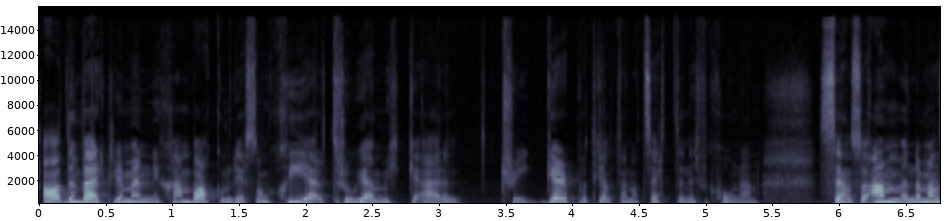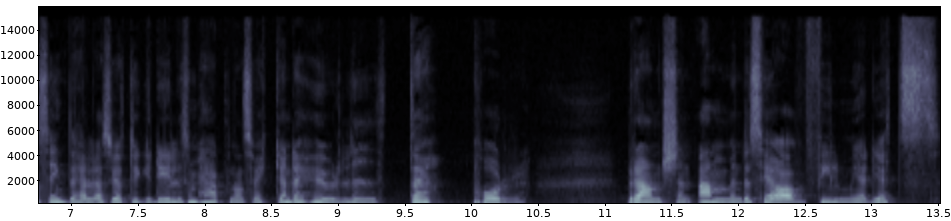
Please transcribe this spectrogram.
ja, den verkliga människan bakom det som sker tror jag mycket är en trigger på ett helt annat sätt än i fiktionen. Sen så använder man sig inte heller, alltså jag tycker det är liksom häpnadsväckande hur lite porrbranschen använder sig av filmmediets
